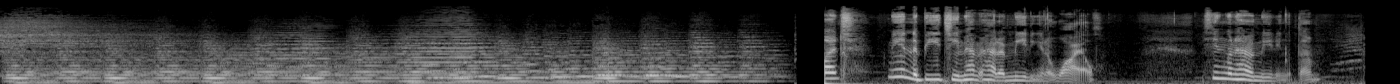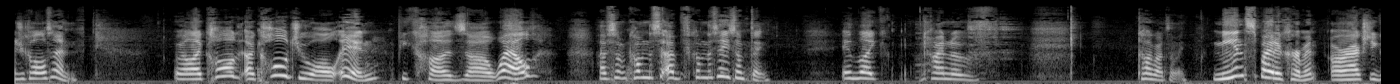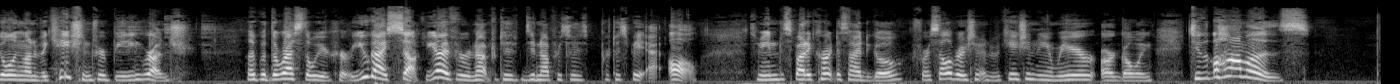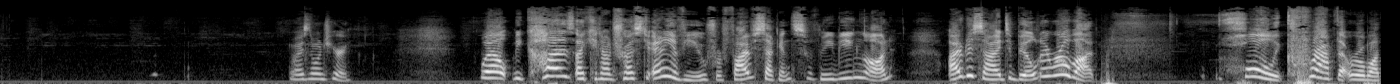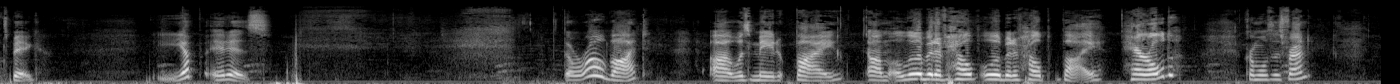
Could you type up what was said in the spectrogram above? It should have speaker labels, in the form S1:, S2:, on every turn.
S1: But me and the B team haven't had a meeting in a while. I think I'm gonna have a meeting with them.
S2: Did you call us in? Well, I called I called you all in because uh well, I've some come to say, I've come to say something. And like kind of talk about something. Me and Spider Kermit are actually going on a vacation for beating grunge. Like with the rest of the weird crew. You guys suck. You guys were not did not participate at all. So me and Spider Kermit decided to go for a celebration and vacation, and we are going to the Bahamas. Why is no one cheering? Well, because I cannot trust any of you for five seconds with me being gone, I've decided to build a robot. Holy crap, that robot's big. Yep, it is. The robot uh, was made by um, a little bit of help, a little bit of help by Harold, Grumbles' friend,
